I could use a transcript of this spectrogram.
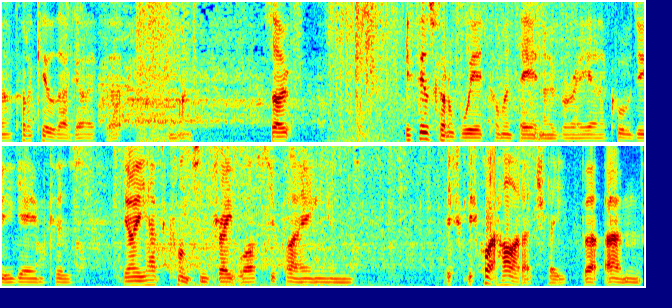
I gotta kill that guy, but never mind. So, it feels kind of weird commentating over a uh, Call of Duty game because you know you have to concentrate whilst you're playing, and it's it's quite hard actually. But um,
